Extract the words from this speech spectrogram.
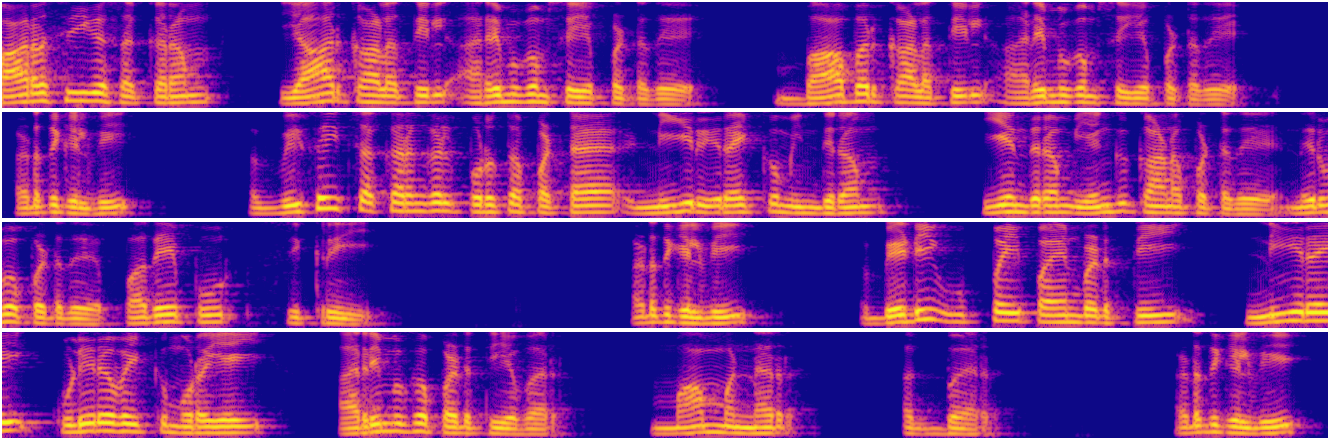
பாரசீக சக்கரம் யார் காலத்தில் அறிமுகம் செய்யப்பட்டது? பாபர் காலத்தில் அறிமுகம் செய்யப்பட்டது. அடுத்த கேள்வி. விசை சக்கரங்கள் பொருத்தப்பட்ட நீர் இறைக்கும் இந்திரம் இயந்திரம் எங்கு காணப்பட்டது? நிறுவப்பட்டது பதேபூர் சிக்ரி. அடுத்த கேள்வி. வெடி உப்பை பயன்படுத்தி நீரை குளிர வைக்கும் முறையை அறிமுகப்படுத்தியவர் மாமன்னர் அக்பர். அடுத்த கேள்வி.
